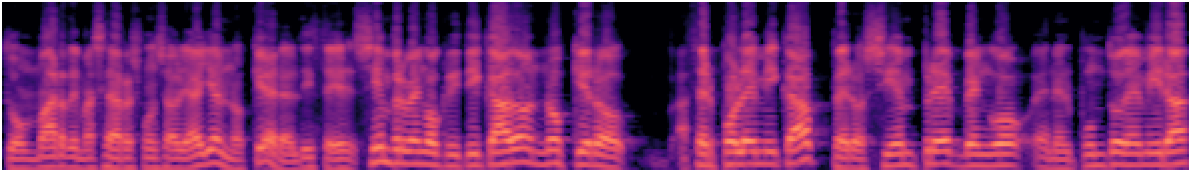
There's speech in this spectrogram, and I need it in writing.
tomar demasiada responsabilidad y él no quiere. Él dice, siempre vengo criticado, no quiero hacer polémica, pero siempre vengo en el punto de mira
